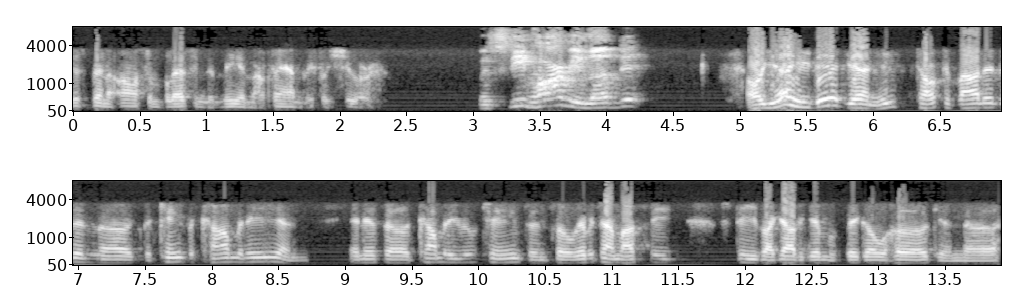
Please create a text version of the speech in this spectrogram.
just been an awesome blessing to me and my family for sure. But Steve Harvey loved it. Oh yeah, he did. Yeah, and he talked about it in uh, the Kings of Comedy and and his uh, comedy routines. And so every time I see Steve, I got to give him a big old hug and uh,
